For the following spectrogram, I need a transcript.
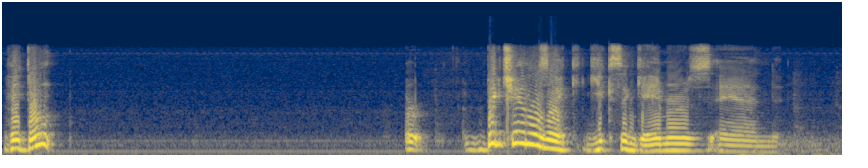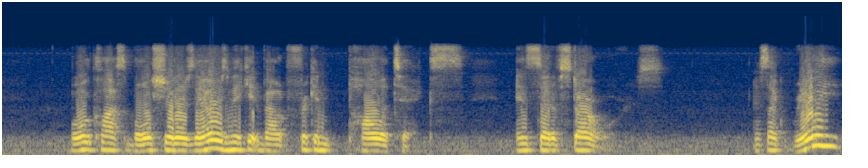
they don't or big channels like geeks and gamers and world class bullshitters they always make it about freaking politics instead of Star Wars. And it's like really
